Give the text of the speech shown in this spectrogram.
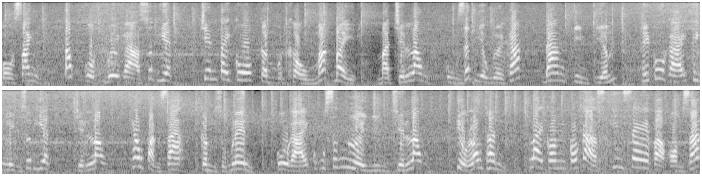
màu xanh, tóc cột đuôi gà xuất hiện. Trên tay cô cầm một khẩu Mark 7 mà Chiến Long cùng rất nhiều người khác đang tìm kiếm. Thấy cô gái thình lình xuất hiện, Chiến Long theo phản xạ cầm súng lên. Cô gái cũng sững người nhìn Chiến Long. Tiểu Long Thần lại còn có cả skin xe và hòm xác.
